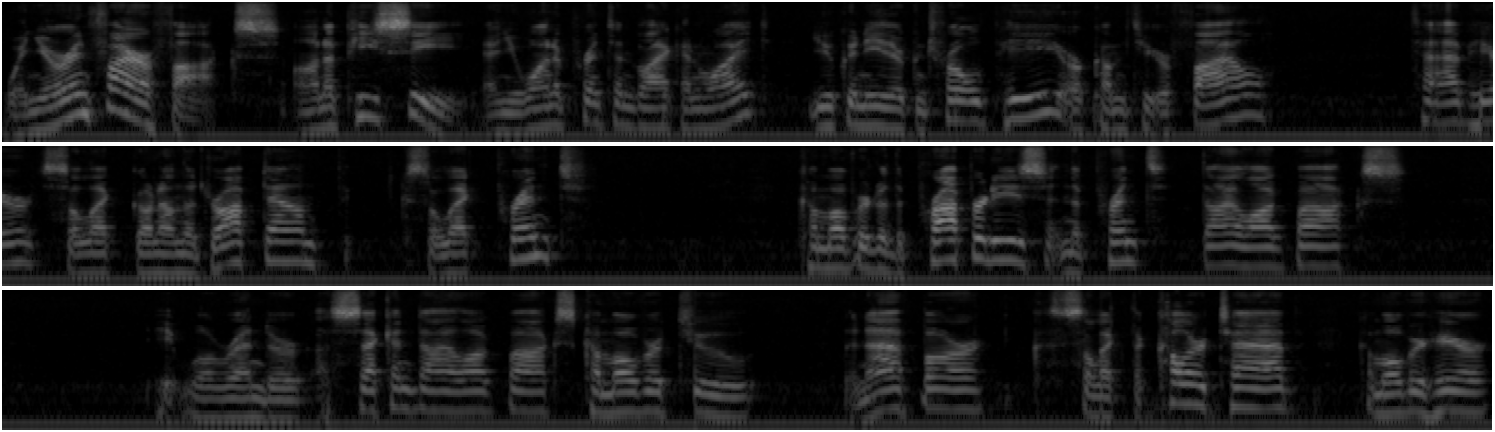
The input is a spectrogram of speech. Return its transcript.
when you're in Firefox on a PC and you want to print in black and white, you can either Control P or come to your File tab here, select, go down the drop down, select Print, come over to the Properties in the Print dialog box. It will render a second dialog box. Come over to the nav bar, select the Color tab, come over here,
